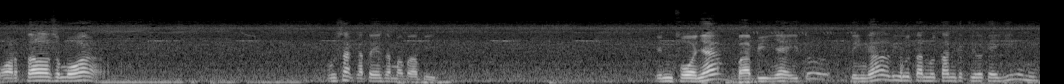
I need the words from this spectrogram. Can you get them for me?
wortel semua rusak katanya sama babi infonya babinya itu tinggal di hutan-hutan kecil kayak gini nih.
